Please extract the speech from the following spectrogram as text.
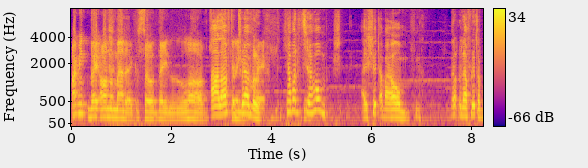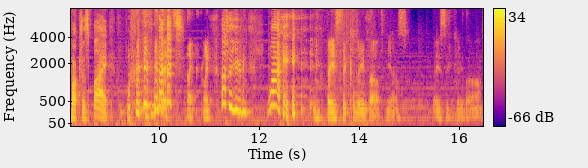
I mean, they are nomadic, so they loved. I love to travel. away. Yeah, but it's your home. I shit at my home. Not enough litter boxes. Bye. what? Exactly. What are you? Why? Basically that, yes. Basically that.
